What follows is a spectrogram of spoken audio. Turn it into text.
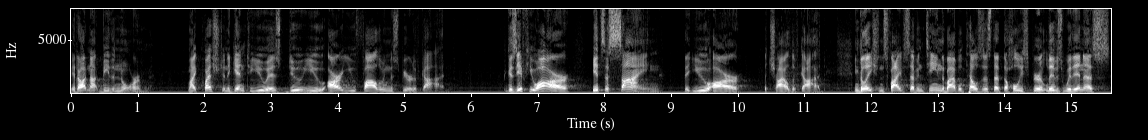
It ought not be the norm. My question again to you is do you, are you following the Spirit of God? Because if you are, it's a sign that you are a child of God. In Galatians 5:17, the Bible tells us that the Holy Spirit lives within us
